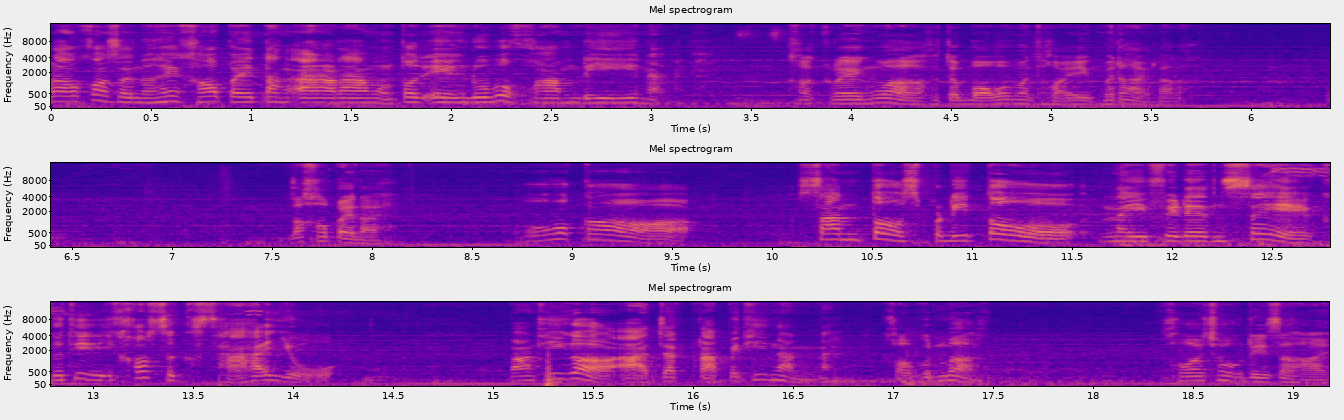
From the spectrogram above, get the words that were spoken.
เราก็เสนอให้เขาไปตั้งอารามของตนเองดูเพื่อความดีน่ะ ข้าเกรงว่าจะบอกว่ามันถอยเองไม่ได้แล้วล่ะ แล้วเข้าไปไหน โอ้ก็ซันโตสปริโตในฟิเรนเซ่คือที่เขาศึกษาอยู่ บางทีก็อาจจะกลับไปที่นั่นนะ ขอบคุณมาก ขอให้โชคดีสหาย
